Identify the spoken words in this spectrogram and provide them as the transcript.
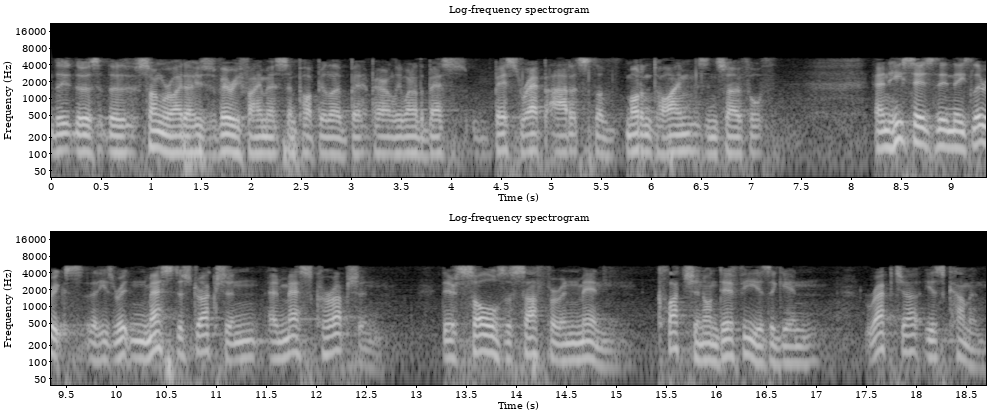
the, the, the, songwriter, who's very famous and popular, apparently one of the best, best rap artists of modern times and so forth. And he says in these lyrics that he's written mass destruction and mass corruption. Their souls are suffering men, clutching on deaf ears again. Rapture is coming.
